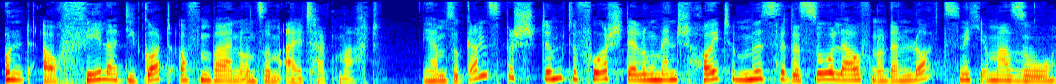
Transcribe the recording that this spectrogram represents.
Und auch Fehler, die Gott offenbar in unserem Alltag macht. Wir haben so ganz bestimmte Vorstellungen, Mensch, heute müsste das so laufen und dann läuft es nicht immer so.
